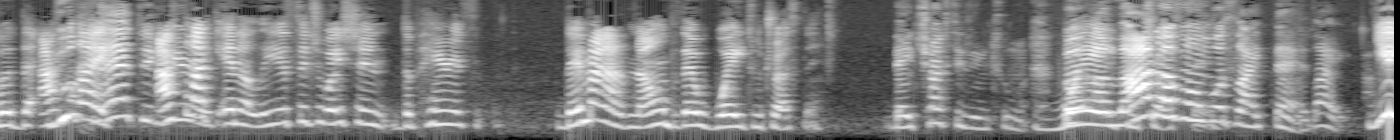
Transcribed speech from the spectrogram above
but the, I you feel like had to I feel like in Aaliyah's situation, the parents they might not have known, but they're way too trusting. they trusted him too much. But a lot of them was like that. Like Yeah,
